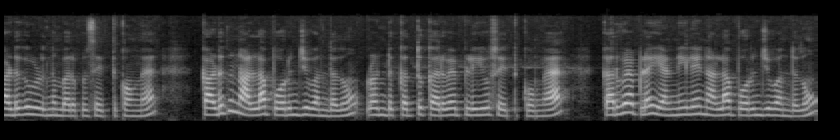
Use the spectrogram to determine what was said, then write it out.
கடுகு உளுந்தம் பருப்பு சேர்த்துக்கோங்க. கடுகு நல்லா பொறிஞ்சு வந்ததும் ரெண்டு கத்து கருவேப்பிலையும் சேர்த்துக்கோங்க. கருவேப்பிலை எண்ணெயிலே நல்லா பொறிஞ்சு வந்ததும்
